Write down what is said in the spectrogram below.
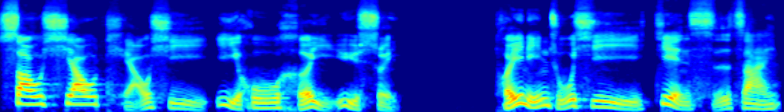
烧萧条兮一呼何以御水？颓林竹兮见时哉，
